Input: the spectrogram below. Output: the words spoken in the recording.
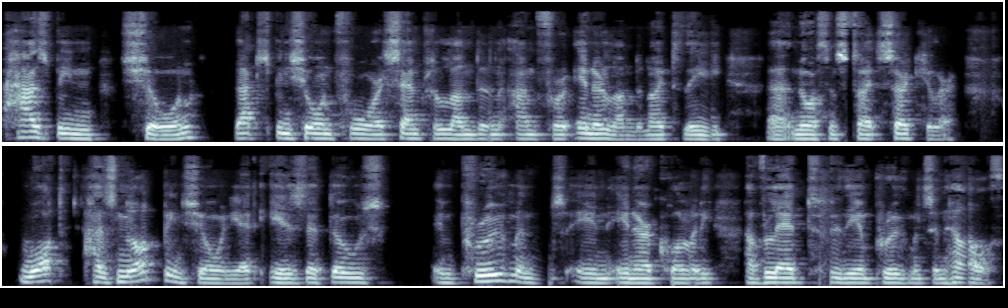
has been shown that's been shown for central London and for inner London out to the uh, north and south circular. What has not been shown yet is that those improvements in, in air quality have led to the improvements in health.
